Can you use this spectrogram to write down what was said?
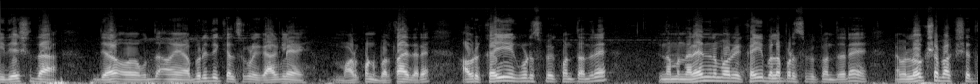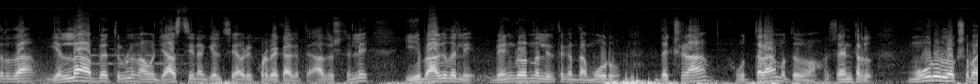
ಈ ದೇಶದ ಉದ್ದ ಅಭಿವೃದ್ಧಿ ಕೆಲಸಗಳು ಮಾಡ್ಕೊಂಡು ಬರ್ತಾ ಇದ್ದಾರೆ. ಅವ್ರ ಕೈ ಗುಡಿಸ್ಬೇಕು ಅಂತಂದರೆ ನಮ್ಮ ನರೇಂದ್ರ ಮೋದಿ ಕೈ ಬಲಪಡಿಸಬೇಕು ಅಂತಂದರೆ ನಮ್ಮ ಲೋಕಸಭಾ ಕ್ಷೇತ್ರದ ಎಲ್ಲ ಅಭ್ಯರ್ಥಿಗಳು ನಾವು ಜಾಸ್ತಿನ ಗೆಲ್ಲಿಸಿ ಅವ್ರಿಗೆ ಕೊಡಬೇಕಾಗುತ್ತೆ. ಆ ದೃಷ್ಟಿಯಲ್ಲಿ ಈ ಭಾಗದಲ್ಲಿ ಬೆಂಗಳೂರಿನಲ್ಲಿರ್ತಕ್ಕಂಥ ಮೂರು ದಕ್ಷಿಣ, ಉತ್ತರ ಮತ್ತು ಸೆಂಟ್ರಲ್ ಮೂರು ಲೋಕಸಭಾ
